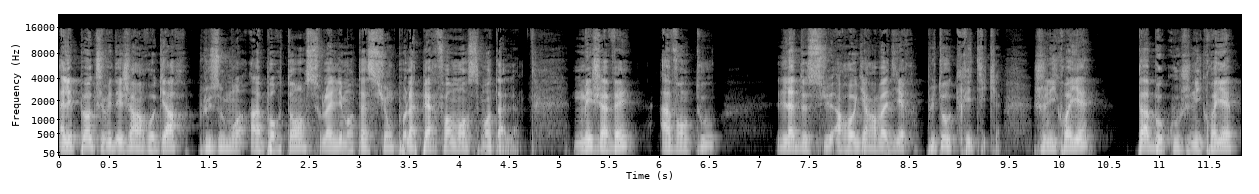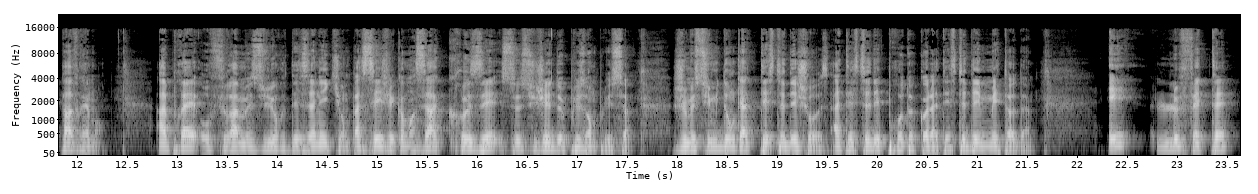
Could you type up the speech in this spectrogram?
À l'époque, j'avais déjà un regard plus ou moins important sur l'alimentation pour la performance mentale. Mais j'avais, avant tout, là-dessus un regard, on va dire, plutôt critique. Je n'y croyais pas beaucoup, je n'y croyais pas vraiment. Après, au fur et à mesure des années qui ont passé, j'ai commencé à creuser ce sujet de plus en plus. Je me suis mis donc à tester des choses, à tester des protocoles, à tester des méthodes. Et le fait est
